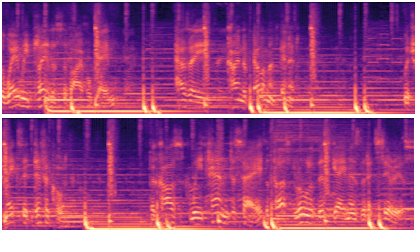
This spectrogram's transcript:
the way we play the survival game has a kind of element in it which makes it difficult because we tend to say the first rule of this game is that it's serious.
